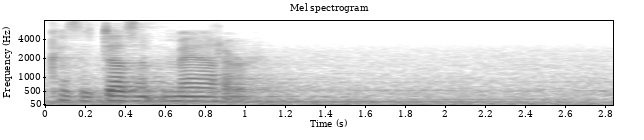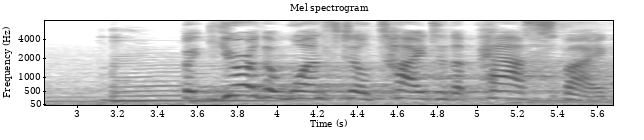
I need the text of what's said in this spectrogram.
because it doesn't matter. But you're the one still tied to the past, Spike!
